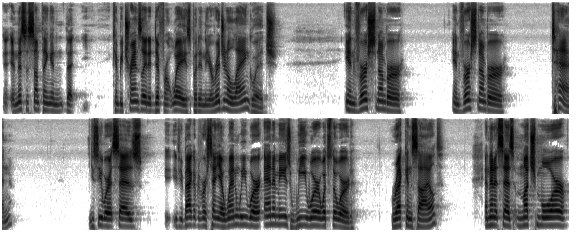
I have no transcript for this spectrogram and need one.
and this is something in, that can be translated different ways, but in the original language, in verse number in verse number 10, you see where it says, if you back up to verse 10, yeah, when we were enemies, we were, what's the word? Reconciled. And then it says, much more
